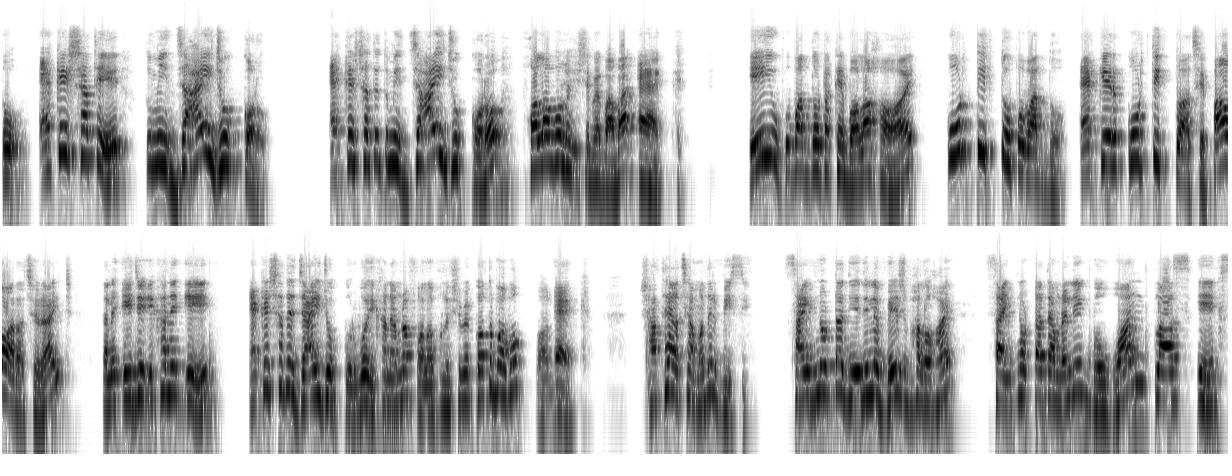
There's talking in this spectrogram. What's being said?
তো একের সাথে তুমি যাই যোগ করো, একের সাথে তুমি যাই যোগ করো, ফলাফল হিসেবে পাবা এক। এই উপপাদ্যটাকে বলা হয় কর্তৃত্ব উপপাদ্য। একের কর্তৃত্ব আছে পাওয়ার আছে রাইট তাহলে এই যে এখানে এ একের সাথে যাই যোগ করব এখানে আমরা ফলাফল হিসেবে কত পাবো? এক। সাথে আছে আমাদের বিসি সাইড নোটটা দিয়ে দিলে বেশ ভালো হয়। সাইড নোটটাতে আমরা লিখব one plus X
